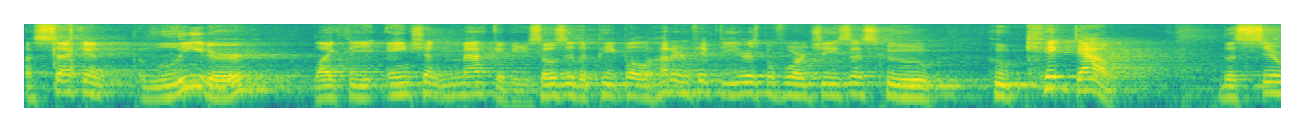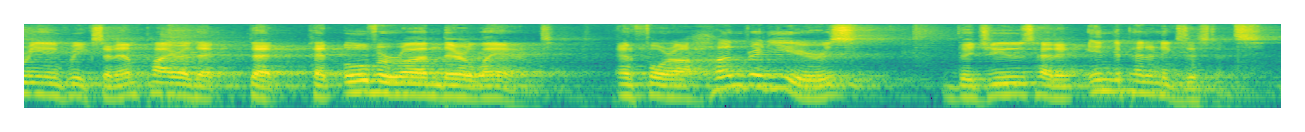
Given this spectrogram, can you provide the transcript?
a second leader like the ancient Maccabees. Those are the people 150 years before Jesus who, who kicked out the Syrian Greeks, an empire that, that had overrun their land. And for a hundred years, the Jews had an independent existence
